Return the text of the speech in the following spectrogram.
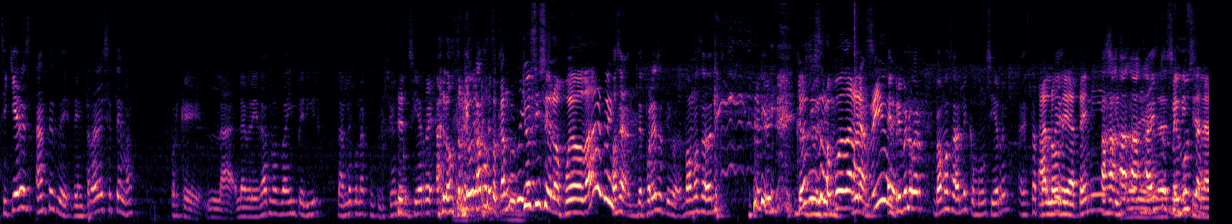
si quieres, antes de, de entrar a ese tema, porque la, la ebriedad nos va a impedir darle una conclusión y un cierre al otro que estamos tocando, güey. Yo sí se lo puedo dar, güey. O sea, de, por eso te digo, vamos a darle. Yo sí se lo puedo dar Mira, así, En güey. primer lugar, vamos a darle como un cierre a esta parte. A lo de. Ajá, y a, estos, me gusta, a, me a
